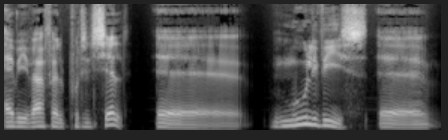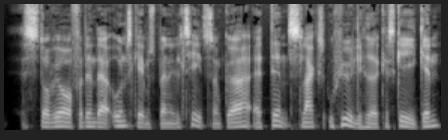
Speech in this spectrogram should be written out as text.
er vi i hvert fald potentielt, øh, muligvis øh, står vi over for den der ondskabens banalitet, som gør, at den slags uhyrligheder kan ske igen,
